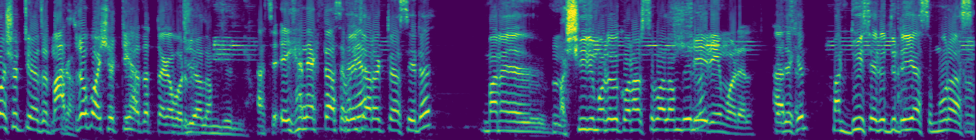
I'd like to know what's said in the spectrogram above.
পঁয়ষট্টি হাজার টাকা। মাত্র পঁয়ষট্টি হাজার টাকা জি পড়বে আলহামদুলিল্লাহ। আচ্ছা এইখানে একটা আছে এই যে ভাইয়া? আরেকটা আছে এটা মানে সিঁড়ি মডেল কর্নার সোফা আলহামদুলিল্লাহ? সিঁড়ি মডেল এই দেখেন মানে দুই সাইডে দুটোই আছে মোড়া আছে।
